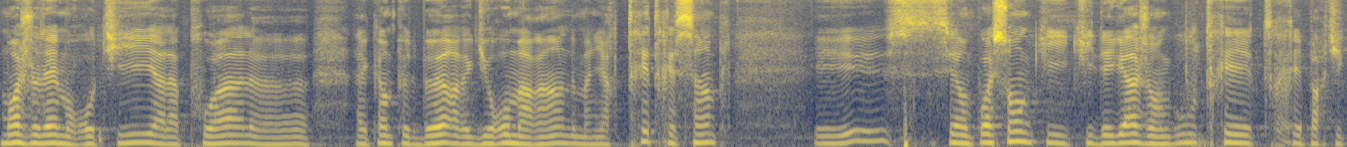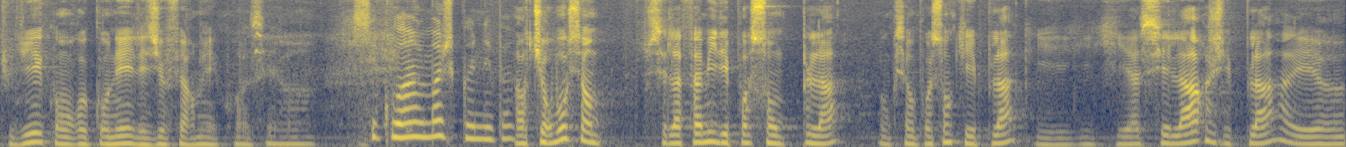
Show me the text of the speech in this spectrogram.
Moi, je l'aime rôti, à la poêle, euh, avec un peu de beurre, avec du romarin, de manière très très simple. Et c'est un poisson qui, qui dégage un goût très très particulier qu'on reconnaît les yeux fermés. Quoi. C'est, euh, quoi? Moi je connais pas. alors turbo, c'est c'est de la famille des poissons plats. Donc c'est un poisson qui est plat, qui, qui est assez large et plat, et euh,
